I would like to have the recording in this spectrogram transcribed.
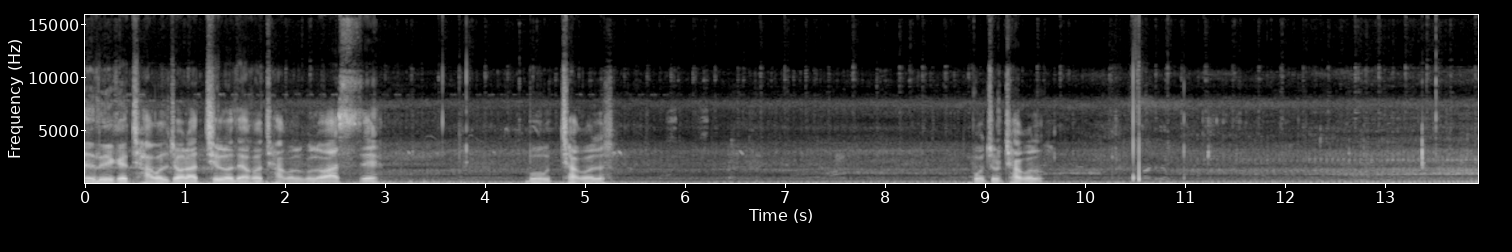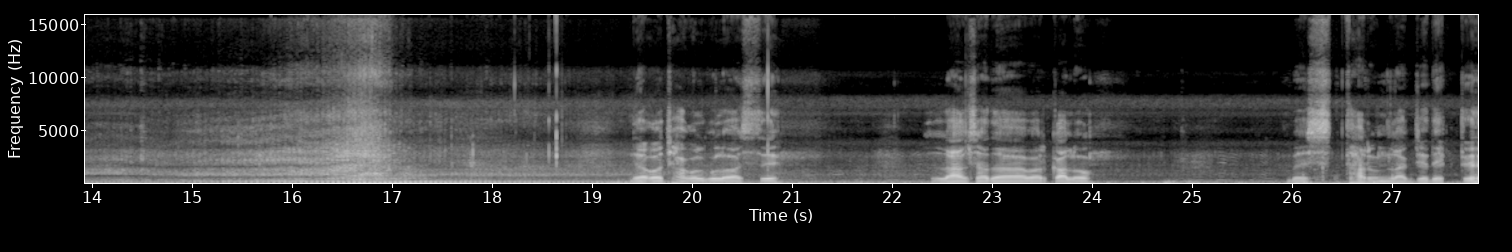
এদিকে ছাগল চড়াচ্ছিল, দেখো ছাগলগুলো আসছে। বহুত ছাগল। প্রচুর ছাগল। দেখো ছাগলগুলো আসছে। লাল, সাদা, আবার কালো। বেশ দারুণ লাগছে দেখতে।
